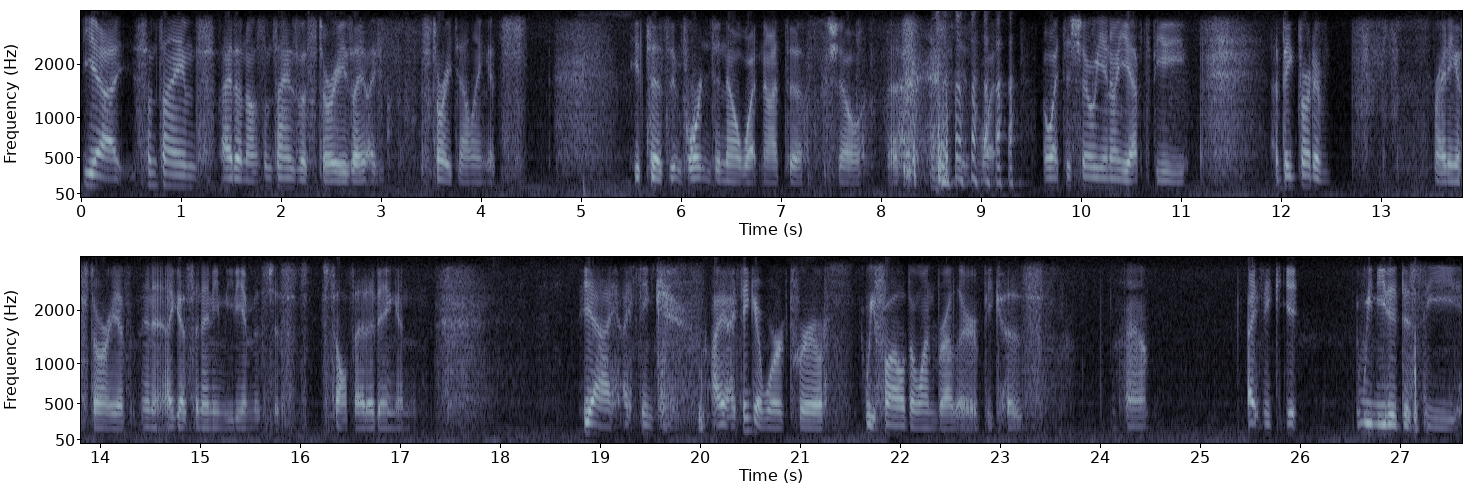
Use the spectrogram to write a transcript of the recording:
Yeah, sometimes I don't know. Sometimes with stories, I, I storytelling, it's it's as important to know what not to show uh, as what what to show. You know, you have to be a big part of writing a story. Of, and I guess in any medium is just self editing and yeah, I, I think I, I think it worked where we followed the one brother because um, I think it we needed to see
